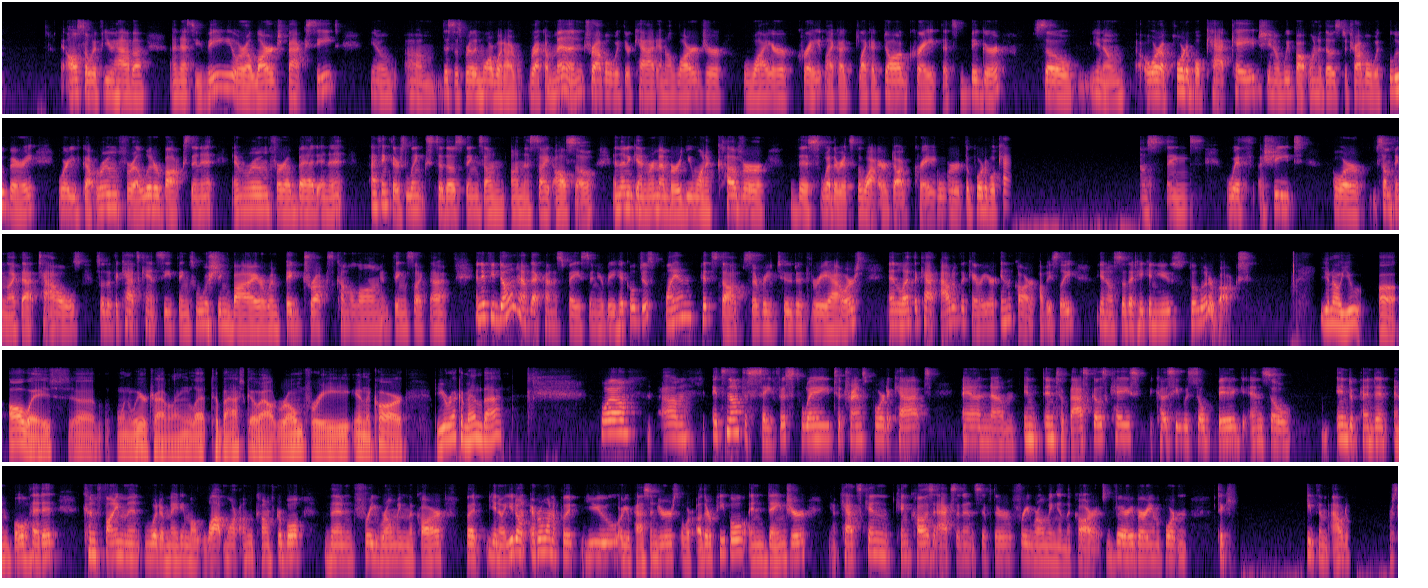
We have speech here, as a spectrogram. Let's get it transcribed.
Also, if you have a an SUV or a large back seat, you know, um, this is really more what I recommend. Travel with your cat in a larger wire crate, like a like a dog crate that's bigger, So, you know, or a portable cat cage. You know, we bought one of those to travel with Blueberry, where you've got room for a litter box in it and room for a bed in it. I think there's links to those things on on the site also. And then again, remember you want to cover this whether it's the wired dog crate or the portable cat those things with a sheet or something like that, towels, so that the cats can't see things whooshing by or when big trucks come along and things like that. And if you don't have that kind of space in your vehicle, just plan pit stops every two to three hours and let the cat out of the carrier in the car, obviously, you know, so that he can use the litter box. You know, you uh, always, uh, when we're traveling, let Tabasco out roam free in the car. Do you recommend that? Well, um, it's not the safest way to transport a cat. And um, in, in Tabasco's case, because he was so big and so independent and bullheaded, confinement would have made him a lot more uncomfortable than free roaming the car. But you know, you don't ever want to put you or your passengers or other people in danger you know, cats can can cause accidents if they're free roaming in the car. It's very very important to keep them out of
